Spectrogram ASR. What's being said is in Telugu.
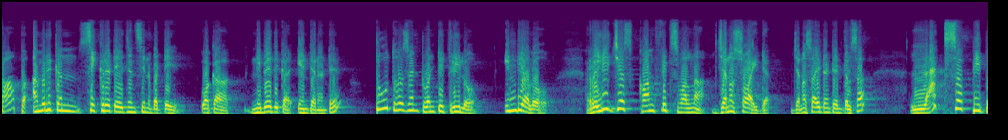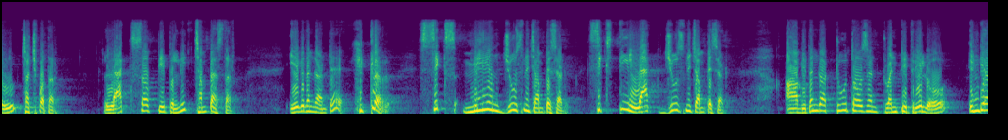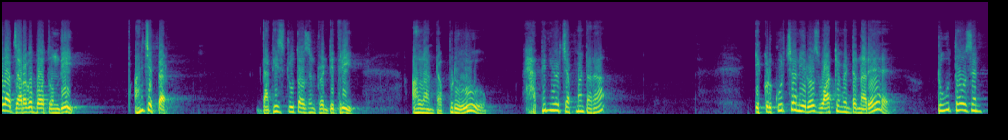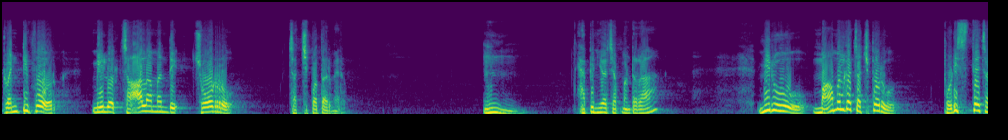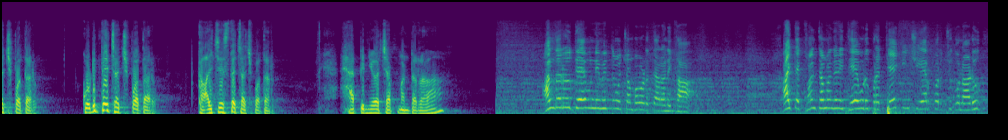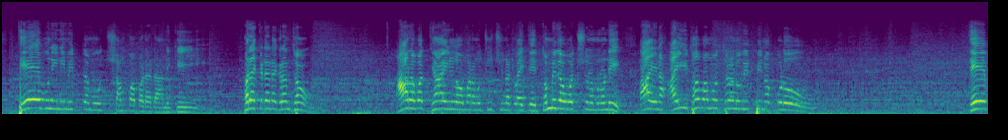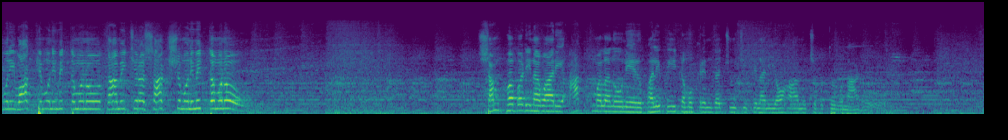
టాప్ అమెరికన్ సీక్రెట్ ఏజెన్సీని బట్టి ఒక నివేదిక ఏంటనంటే టూ థౌజండ్ ట్వంటీ త్రీలో ఇండియాలో రిలీజియస్ కాన్ఫ్లిక్ట్స్ వలన జెనసాయిడ్. జెనసాయిడ్ అంటే ఏంటి తెలుసా? లాక్స్ ఆఫ్ పీపుల్ చచ్చిపోతారు. ల్యాక్స్ ఆఫ్ పీపుల్ని చంపేస్తారు. ఏ విధంగా అంటే హిట్లర్ సిక్స్ మిలియన్ జ్యూస్ని చంపేశాడు. సిక్స్టీ ల్యాక్ జ్యూస్ని చంపేశాడు. ఆ విధంగా టూ థౌజండ్ ట్వంటీ త్రీలో ఇండియాలో జరగబోతుంది అని చెప్పారు. That is two thousand twenty three అలాంటప్పుడు హ్యాపీ న్యూ ఇయర్ చెప్పమంటారా? ఇక్కడ కూర్చొని ఈరోజు వాక్యం వింటున్నారే? టూ థౌజండ్ ట్వంటీ ఫోర్ మీలో చాలామంది చూడరు చచ్చిపోతారు మీరు. హ్యాపీ న్యూ ఇయర్ చెప్పమంటారా? మీరు మామూలుగా చచ్చిపోరు పొడిస్తే చచ్చిపోతారు కొడితే చచ్చిపోతారు కాల్ చేస్తే చచ్చిపోతారు. హ్యాపీ న్యూ ఇయర్ చెప్పమంటారా? అందరూ దేవుని నిమిత్తం చంపబడతారని కా అయితే కొంతమందిని దేవుడు ప్రత్యేకించి ఏర్పరచుకున్నాడు దేవుని నిమిత్తము చంపబడడానికి. ప్రకటన గ్రంథం ఆరవ అధ్యాయంలో మనము చూసినట్లయితే తొమ్మిదవ వచనం నుండి ఆయన ఐదవ ముద్రను విప్పినప్పుడు దేవుని వాక్యము నిమిత్తమును తామిచ్చిన సాక్ష్యము నిమిత్తమును చంపబడిన వారి ఆత్మలను నేను బలిపీఠము క్రింద చూచి తినని యోహాను చెబుతూ ఉన్నాడు.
